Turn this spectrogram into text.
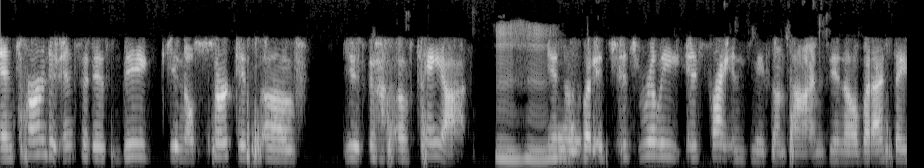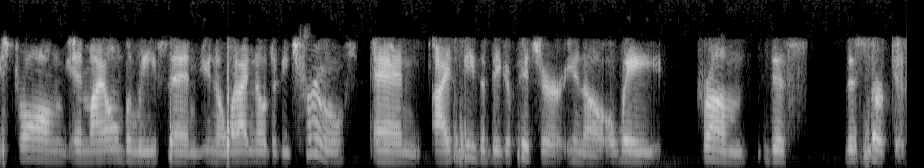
and turned it into this big, you know, circus of of chaos. Mm-hmm. You know, but it's it's really it frightens me sometimes, you know. But I stay strong in my own beliefs and you know what I know to be true, and I see the bigger picture, you know, away from this this circus,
